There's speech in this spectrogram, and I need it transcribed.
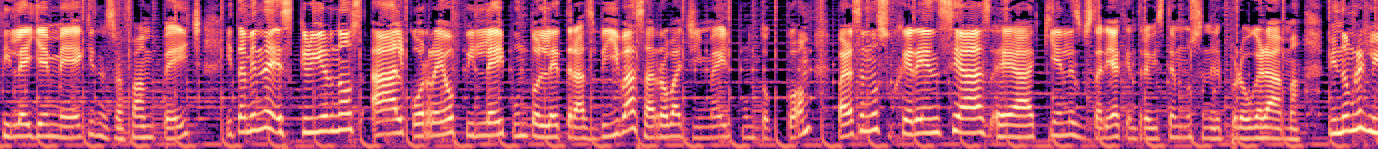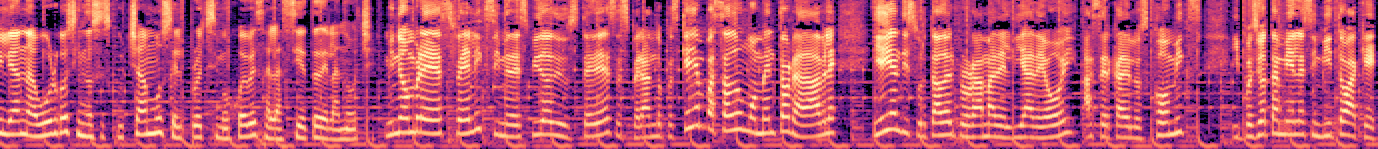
FileyMX, nuestra fanpage, y también escribirnos al correo filey.letrasvivas.gmail.com para hacernos sugerencias eh, a quién les gustaría que entrevistemos en el programa. Mi nombre es Liliana Burgos y nos escuchamos el próximo jueves a las 7 de la noche. Mi nombre es Félix y me despido de ustedes esperando pues que hayan pasado un momento agradable y hayan disfrutado el programa del día de hoy acerca de los cómics y pues yo también les invito a que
